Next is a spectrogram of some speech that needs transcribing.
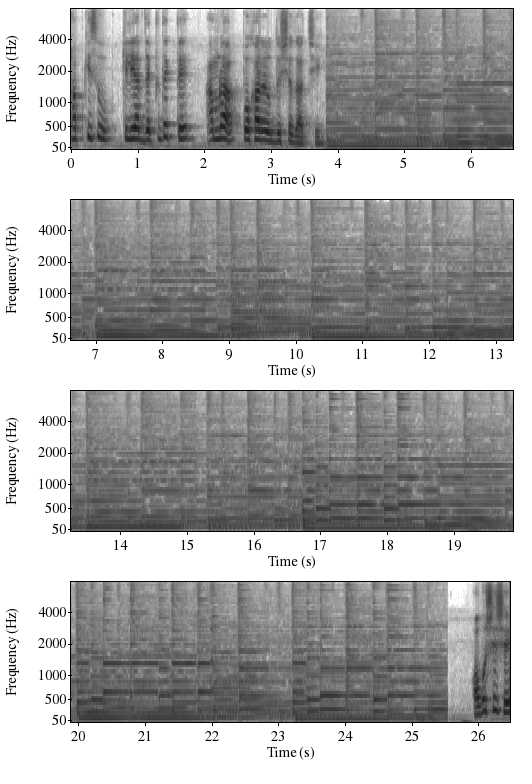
সব কিছু ক্লিয়ার দেখতে দেখতে আমরা পোখারের উদ্দেশ্যে যাচ্ছি। অবশেষে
